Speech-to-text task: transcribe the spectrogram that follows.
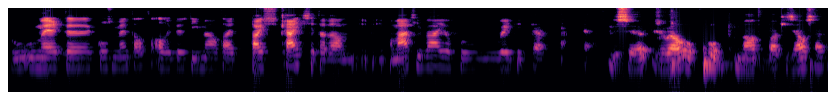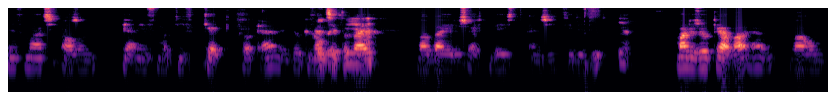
Hoe, hoe merkt de consument dat als ik dus die maaltijd thuis krijg? Zit er dan informatie bij of hoe, hoe weet ik? Ja. ja. Dus uh, zowel op, op het maaltijdbakje zelf staat informatie als een ja, informatief. Hè, document zit erbij ja. Waarbij je dus echt leest en ziet wie dit doet. Ja. Maar dus ook ja, waar, hè, waarom,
